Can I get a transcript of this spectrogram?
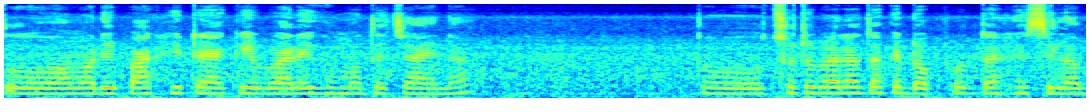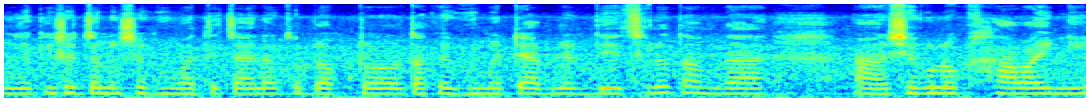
তো আমার এই পাখিটা একেবারে ঘুমাতে চায় না। তো ছোটোবেলা তাকে ডক্টর দেখাইছিলাম যে কিসের জন্য সে ঘুমাতে চায় না। তো ডক্টর তাকে ঘুমের ট্যাবলেট দিয়েছিল, তো আমরা সেগুলো খাওয়াইনি।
